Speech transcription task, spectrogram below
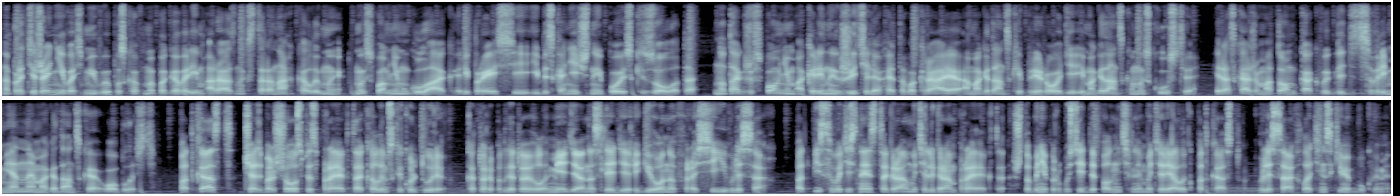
На протяжении восьми выпусков мы поговорим о разных сторонах Колымы. Мы вспомним ГУЛАГ, репрессии и бесконечные поиски поиски золота, но также вспомним о коренных жителях этого края, о магаданской природе и магаданском искусстве, и расскажем о том, как выглядит современная Магаданская область. Подкаст – часть большого спецпроекта о колымской культуре, который подготовила медиа о наследии регионов России в лесах. Подписывайтесь на инстаграм и телеграм проекта, чтобы не пропустить дополнительные материалы к подкасту в лесах латинскими буквами.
